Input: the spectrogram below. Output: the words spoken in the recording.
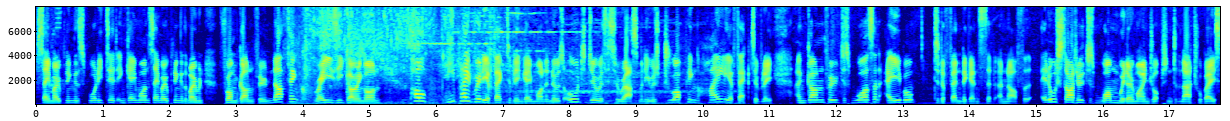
Same opening as what he did in game one. Same opening at the moment from Gunfu. Nothing crazy going on. Polt, he played really effectively in game one, and it was all to do with his harassment. He was dropping highly effectively, and Gunfu just wasn't able to defend against it enough. It all started with just one Widow Mine dropped into the natural base,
